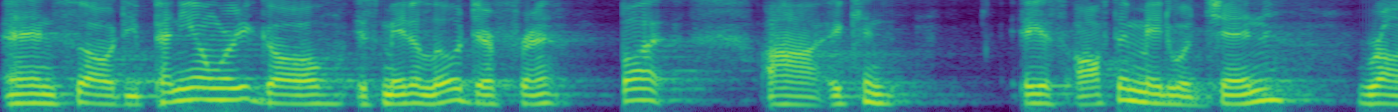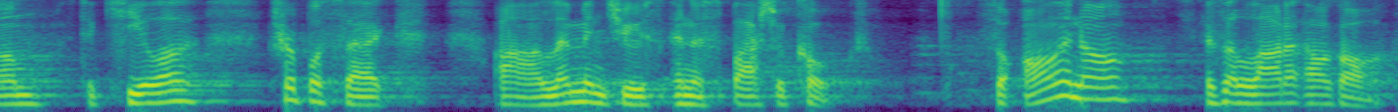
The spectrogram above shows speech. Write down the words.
And so, depending on where you go, it's made a little different, but uh, it can it is often made with gin, rum, tequila, triple sec, uh, lemon juice, and a splash of Coke. So all in all, it's a lot of alcohol.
